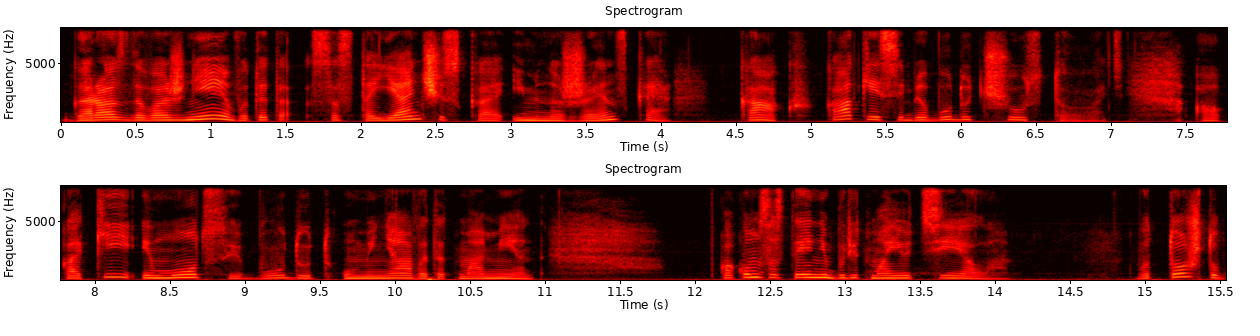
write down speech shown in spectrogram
Гораздо важнее вот это состоянческое, именно женское, как, как я себя буду чувствовать, а какие эмоции будут у меня в этот момент, в каком состоянии будет мое тело. Вот то, что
